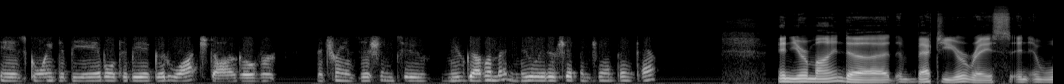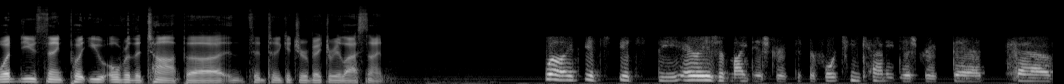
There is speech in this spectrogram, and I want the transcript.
is going to be able to be a good watchdog over the transition to new government and new leadership in Champaign County. In your mind, uh, back to your race, and what do you think put you over the top uh, to, to get your victory last night? Well, it, it's it's the areas of my district, the 14 county district, that have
